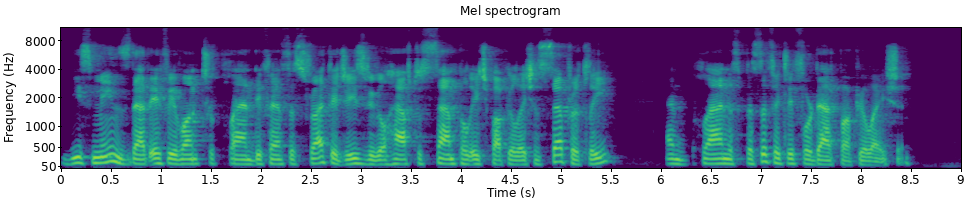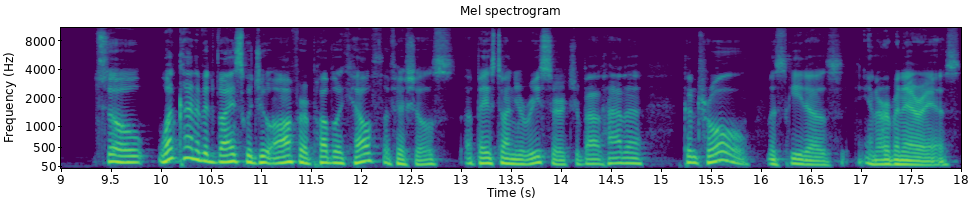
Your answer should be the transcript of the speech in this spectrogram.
This means that if we want to plan defensive strategies, we will have to sample each population separately and plan specifically for that population. So, what kind of advice would you offer public health officials uh, based on your research about how to control mosquitoes in urban areas?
